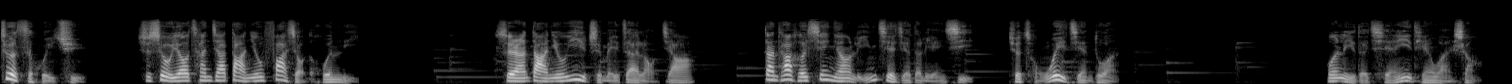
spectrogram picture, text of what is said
这次回去，是受邀参加大妞发小的婚礼。虽然大妞一直没在老家，但她和新娘林姐姐的联系却从未间断。婚礼的前一天晚上。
